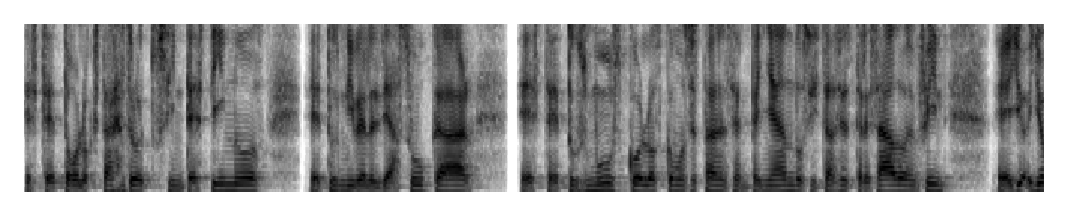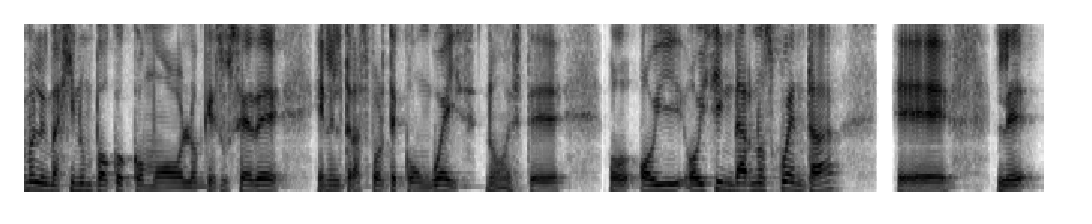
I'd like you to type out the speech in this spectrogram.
este, todo lo que está dentro de tus intestinos, eh, tus niveles de azúcar, este, tus músculos, cómo se están desempeñando, si estás estresado, en fin. Eh, yo, yo, me lo imagino un poco como lo que sucede en el transporte con Waze, ¿no? Este, hoy, hoy sin darnos cuenta, eh, le,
